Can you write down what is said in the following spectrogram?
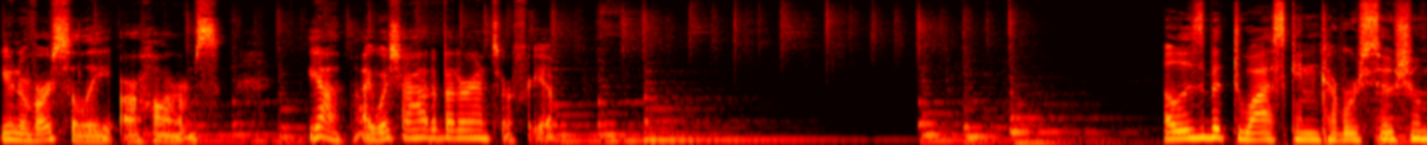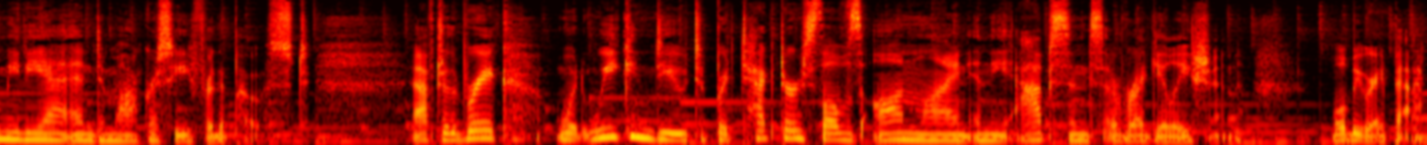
universally are harms. Yeah, I wish I had a better answer for you. Elizabeth Dwoskin covers social media and democracy for The Post. After the break, what we can do to protect ourselves online in the absence of regulation. We'll be right back.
